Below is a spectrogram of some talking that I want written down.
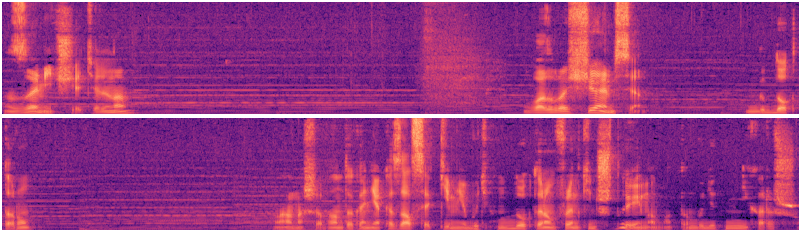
Замечательно. Возвращаемся к доктору. Ладно, чтобы он только не оказался каким-нибудь доктором Франкенштейном, а то будет нехорошо.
